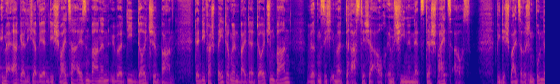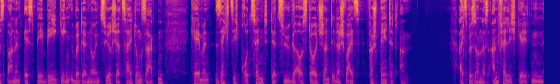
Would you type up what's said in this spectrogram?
Immer ärgerlicher werden die Schweizer Eisenbahnen über die Deutsche Bahn. Denn die Verspätungen bei der Deutschen Bahn wirken sich immer drastischer auch im Schienennetz der Schweiz aus. Wie die schweizerischen Bundesbahnen SBB gegenüber der Neuen Zürcher Zeitung sagten, kämen 60 Prozent der Züge aus Deutschland in der Schweiz verspätet an. Als besonders anfällig gelten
